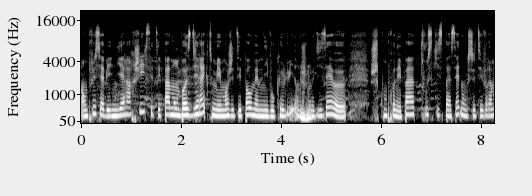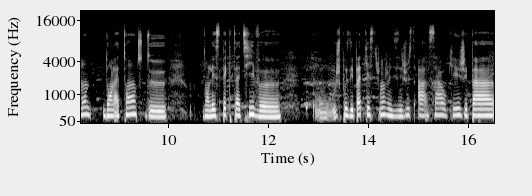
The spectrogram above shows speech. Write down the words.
En plus, il y avait une hiérarchie. C'était pas mon boss direct, mais moi, j'étais pas au même niveau que lui. Donc, je Mhm. me disais, euh, je comprenais pas tout ce qui se passait. Donc, j'étais vraiment dans l'attente de, dans l'expectative. euh, où je posais pas de questions. Je me disais juste, ah, ça, ok, j'ai pas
